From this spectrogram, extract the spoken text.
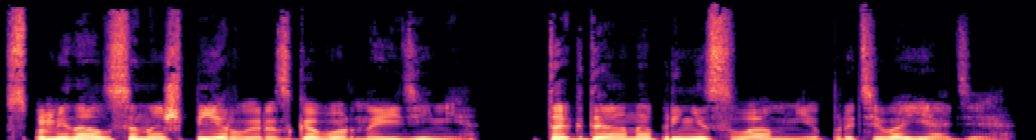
Вспоминался наш первый разговор наедине. Тогда она принесла мне противоядие.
